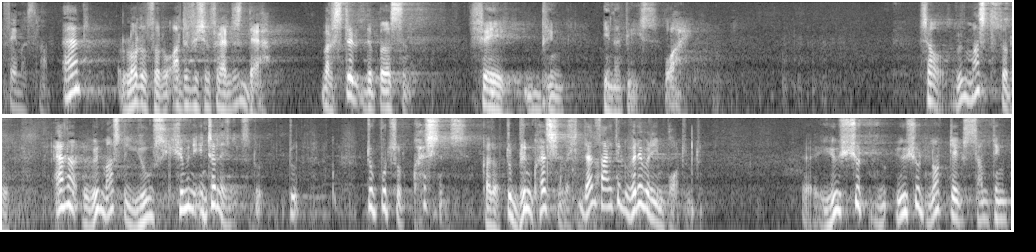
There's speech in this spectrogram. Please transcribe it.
famous lum. And a lot of sort of artificial friends is there. But still the person fail bring inner peace. Why? So we must sort of, and we must use human intelligence to, to, to put some questions. To bring questions. That's, I think, very, very important. Uh, you, should, you should not take something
